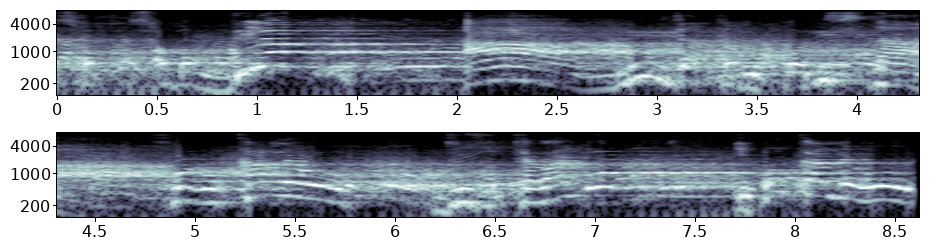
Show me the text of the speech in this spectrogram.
সব- সবক দিলাম। আর নির্যাতন করিস না। পরকালেও দুজকে রাখুন ইহকালেও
